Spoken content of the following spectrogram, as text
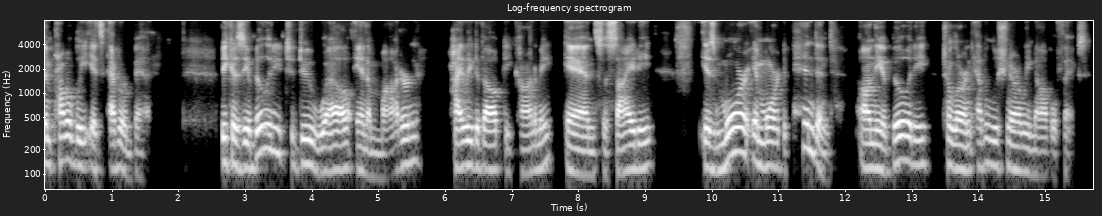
than probably it's ever been because the ability to do well in a modern, highly developed economy and society is more and more dependent on the ability to learn evolutionarily novel things,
